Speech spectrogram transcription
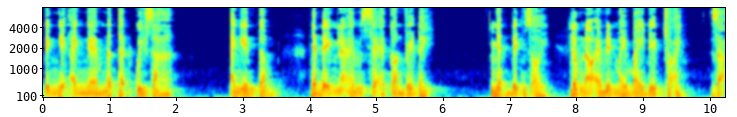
tình nghĩa anh em nó thật quý giá. Anh yên tâm, nhất định là em sẽ còn về đây. Nhất định rồi, lúc nào em lên máy bay điện cho anh. Dạ.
